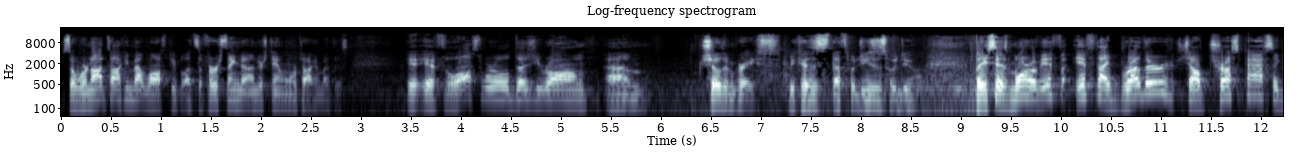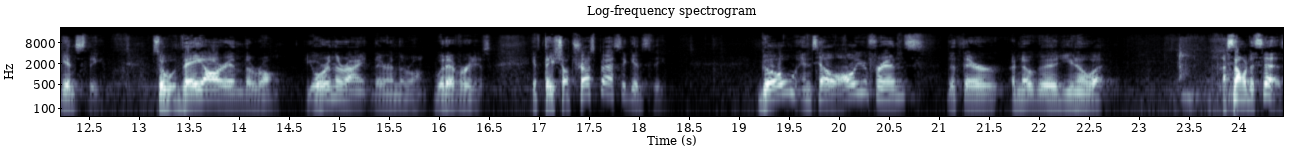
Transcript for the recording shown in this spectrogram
so we're not talking about lost people. That's the first thing to understand when we're talking about this. If the lost world does you wrong, um, show them grace because that's what Jesus would do. But he says, Moreover, if, if thy brother shall trespass against thee, so they are in the wrong. You're in the right, they're in the wrong, whatever it is. If they shall trespass against thee, go and tell all your friends that they're a no good, you know what. That's not what it says.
